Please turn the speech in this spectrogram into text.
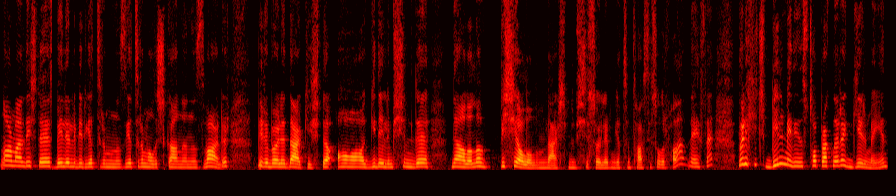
Normalde işte belirli bir yatırımınız, yatırım alışkanlığınız vardır. Biri böyle der ki işte aa gidelim şimdi ne alalım bir şey alalım der. Şimdi bir şey söylerim yatırım tavsiyesi olur falan neyse. Böyle hiç bilmediğiniz topraklara girmeyin.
